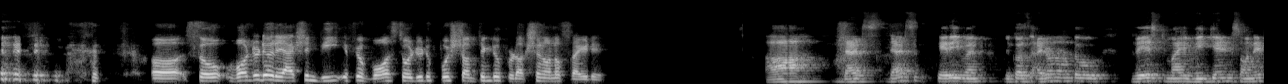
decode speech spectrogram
uh, so, what would your reaction be if your boss told you to push something to production on a Friday? Ah, that's that's a scary one because I don't want to waste my weekends on it.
